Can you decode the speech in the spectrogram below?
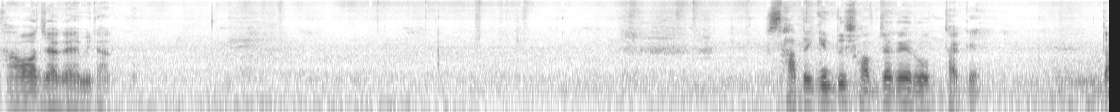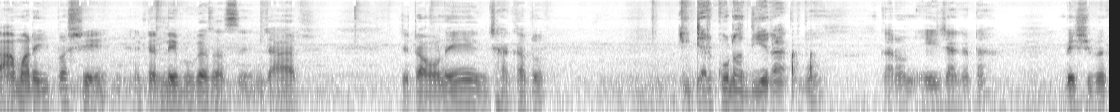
ছাওয়া জায়গায় আমি রাখব। ছাদে কিন্তু সব জায়গায় রোদ থাকে। তো আমার এই পাশে একটা লেবু গাছ আছে, যার যেটা অনেক ঝাঁকালো। ইটার কোনা দিয়ে রাখব, কারণ এই জায়গাটা বেশিরভাগ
